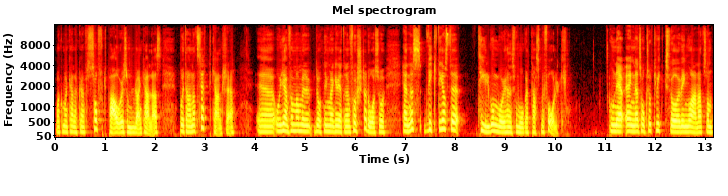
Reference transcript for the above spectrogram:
vad kan man kalla för soft power, som det ibland kallas, på ett annat sätt kanske. Eh, och jämför man med drottning Margareta den första då, så hennes viktigaste tillgång var ju hennes förmåga att tas med folk. Hon ägnade sig också åt krigsföring och annat som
